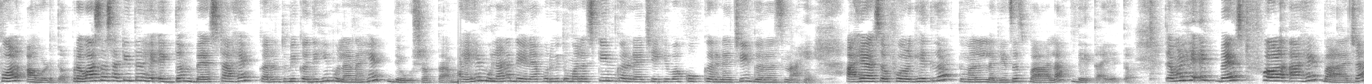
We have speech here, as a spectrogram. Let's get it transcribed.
फळ आवडतं. प्रवासासाठी तर हे एकदम बेस्ट आहे कारण तुम्ही कधीही मुलांना हे देऊ शकता. हे हे मुलांना देण्यापूर्वी तुम्हाला स्टीम करण्याची किंवा कुक करण्याची गरज नाही. आहे असं फळ घेतलं तुम्हाला लगेचच बाळाला देता येतं. त्यामुळे हे एक बेस्ट फळ आहे बाळाच्या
